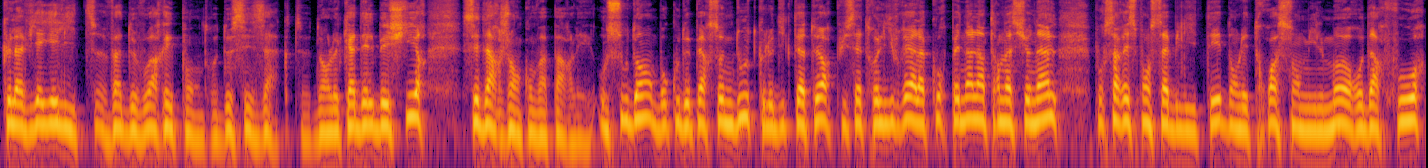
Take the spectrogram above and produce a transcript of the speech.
que la vieille élite va devoir répondre de ses actes. Dans le cas d'El-Béchir, c'est d'argent qu'on va parler. Au Soudan, beaucoup de personnes doutent que le dictateur puisse être livré à la Cour pénale internationale pour sa responsabilité dans les 300 000 morts au Darfour.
